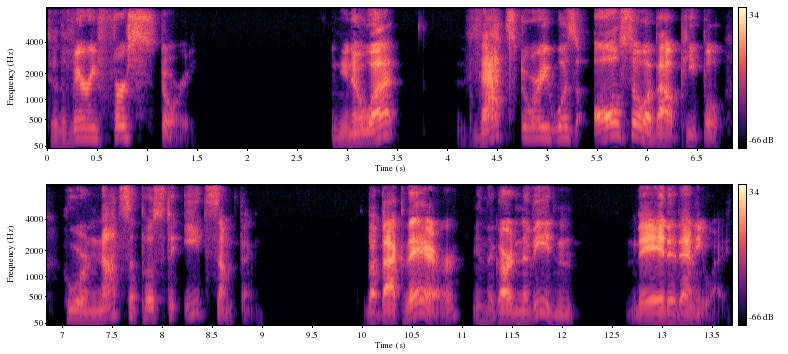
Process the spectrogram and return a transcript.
to the very first story. And you know what? That story was also about people who were not supposed to eat something. But back there, in the Garden of Eden, they ate it anyway.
